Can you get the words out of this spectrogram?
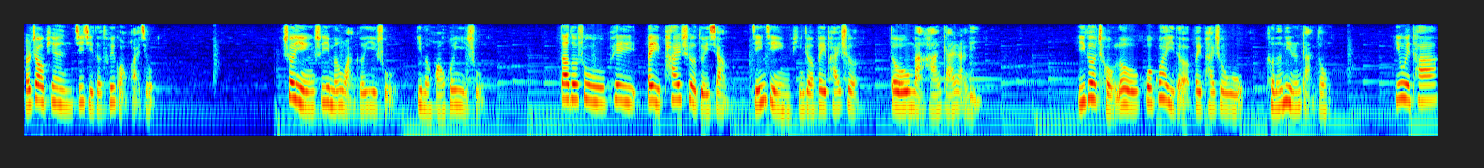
而照片积极的推广怀旧。摄影是一门挽歌艺术，一门黄昏艺术。大多数被被拍摄对象仅仅凭着被拍摄，都满含感染力。一个丑陋或怪异的被拍摄物可能令人感动，因为它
